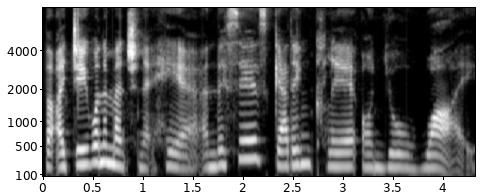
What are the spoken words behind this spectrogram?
but I do want to mention it here. And this is getting clear on your why.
